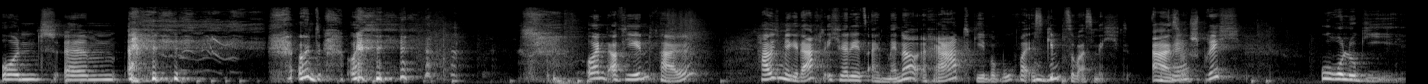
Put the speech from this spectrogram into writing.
und, ähm, und, und, und auf jeden Fall habe ich mir gedacht, ich werde jetzt ein Männer-Ratgeberbuch, weil es gibt sowas nicht. Also, Okay. sprich, Urologie.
